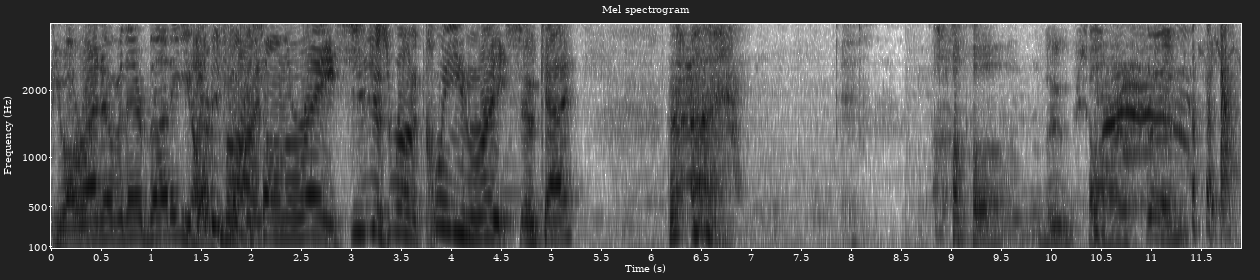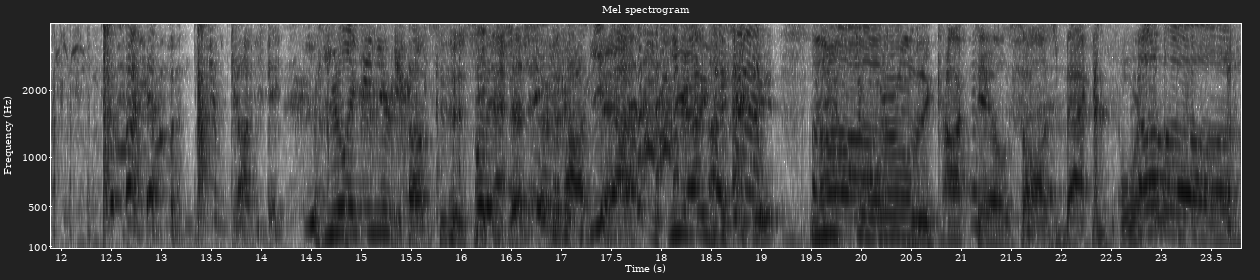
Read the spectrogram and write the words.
You all right over there, buddy? You I'll better be focus fine. on the race. you just run a clean race, okay? Oh, the boosh, our friend. I have a cocktail. You're like in your cups, but it's just some cocktail. Yeah, yeah, exactly. You swirl the cocktail sauce back and forth. Ah,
